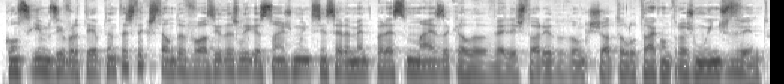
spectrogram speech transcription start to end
conseguimos inverter. Portanto, esta questão da voz e das ligações, muito sinceramente, parece mais aquela velha história do Dom Quixote a lutar contra os moinhos de vento.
